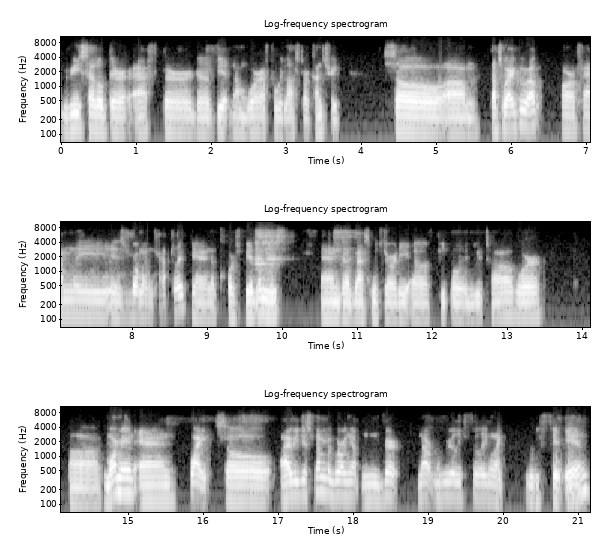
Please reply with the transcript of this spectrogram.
resettled there after the Vietnam War, after we lost our country. So um, that's where I grew up. Our family is Roman Catholic and, of course, Vietnamese. And the vast majority of people in Utah were uh, Mormon and white. So I just remember growing up very, not really feeling like we fit in,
